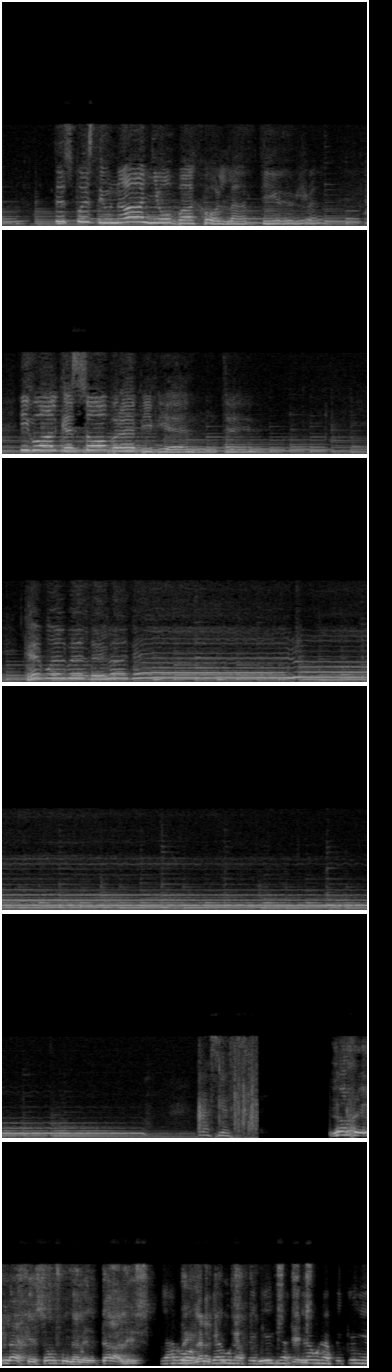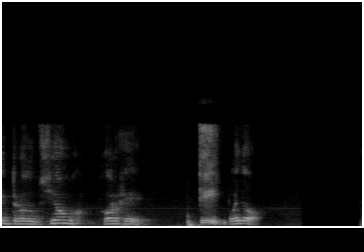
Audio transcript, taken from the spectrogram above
después de un año bajo la tierra, igual que sobreviviente que vuelve de la guerra. Gracias. Los reglajes son fundamentales. Te hago, una, pequeña, te hago una pequeña introducción, Jorge. Sí. ¿Puedo?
